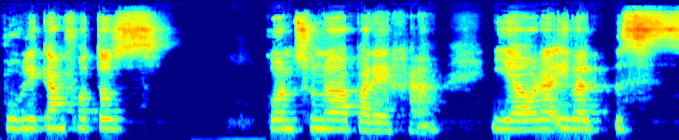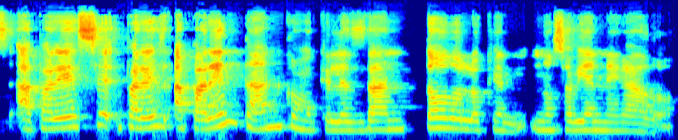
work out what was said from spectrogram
publican fotos con su nueva pareja y ahora iba, aparece, aparentan como que les dan todo lo que nos habían negado.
